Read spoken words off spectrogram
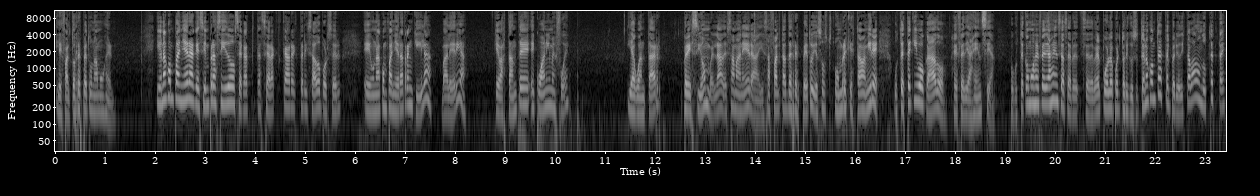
le faltó respeto a una mujer. Y una compañera que siempre ha sido, se ha, caracterizado por ser eh, una compañera tranquila, Valeria, que bastante ecuánime fue. Y aguantar presión, ¿verdad? De esa manera y esas faltas de respeto y esos hombres que estaban. Mire, usted está equivocado, jefe de agencia. Porque usted como jefe de agencia se, debe al pueblo de Puerto Rico. Si usted no contesta, el periodista va donde usted esté.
